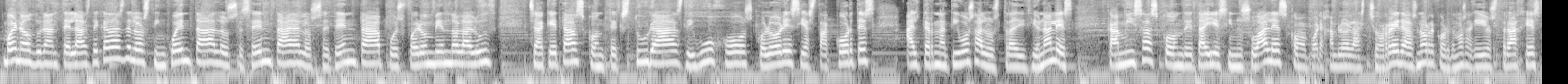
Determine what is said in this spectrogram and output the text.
Bueno, durante las décadas de los 50, los 60, los 70, pues fueron viendo la luz chaquetas con texturas, dibujos, colores y hasta cortes alternativos a los tradicionales. Camisas con detalles inusuales, como por ejemplo las chorreras, ¿no? Recordemos aquellos trajes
